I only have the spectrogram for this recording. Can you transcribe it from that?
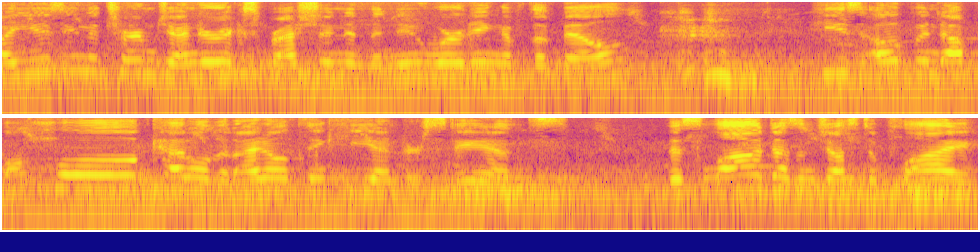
By using the term gender expression in the new wording of the bill, he's opened up a whole kettle that I don't think he understands. This law doesn't just apply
